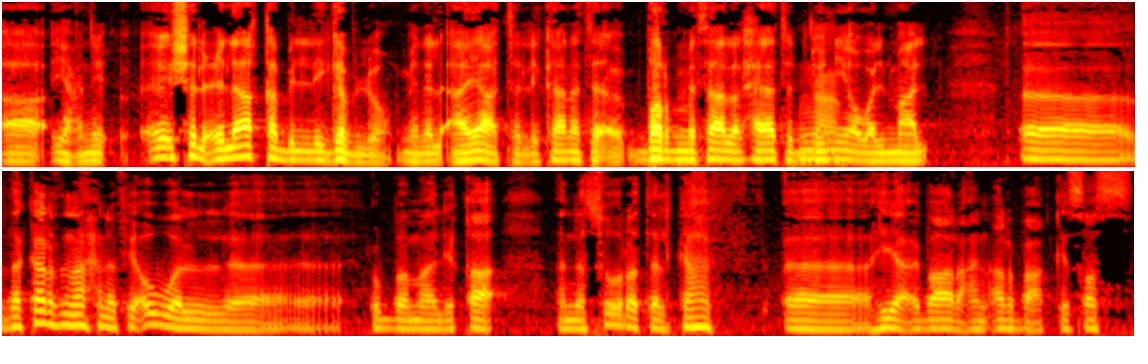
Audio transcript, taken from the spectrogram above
آه يعني إيش العلاقة باللي قبله من الآيات اللي كانت ضرب مثال الحياة الدنيا والمال؟ آه ذكرنا إحنا في أول آه ربما لقاء أن سورة الكهف آه هي عبارة عن أربع قصص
